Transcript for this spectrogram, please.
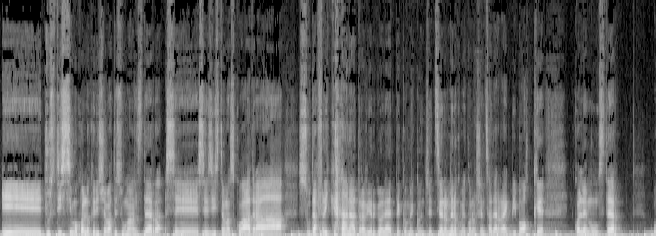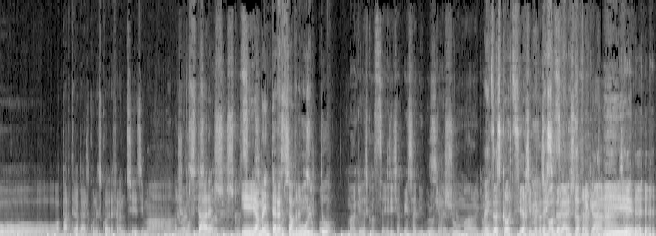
E giustissimo quello che dicevate su Munster, se, se esiste una squadra sudafricana, tra virgolette, come concezione, almeno come conoscenza del rugby bocche, quella è Munster. O parte vabbè, alcune squadre francesi, ma lasciamo sì, stare. E a me interessa molto. Ma anche le scozzesi, cioè pensa a Edinburgh sì, che a Schumann. Mezza Scozia. Sì, mezza Scozia è sudafricana. E...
